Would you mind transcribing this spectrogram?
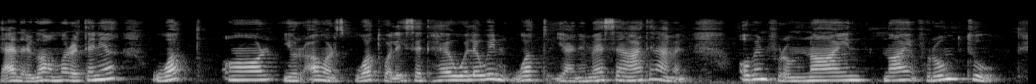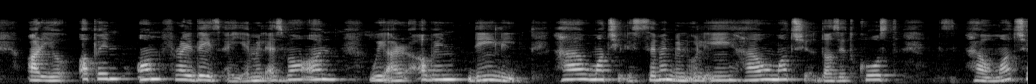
تعال نرجعهم مرة تانية What are your hours What وليست how ولا when What يعني ما ساعات العمل Open from 9 9 from 2 Are you open on Fridays أيام الأسبوع on We are open daily How much للثمن بنقول إيه How much does it cost How much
